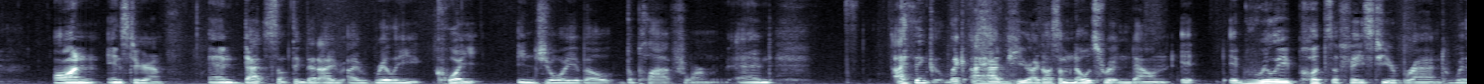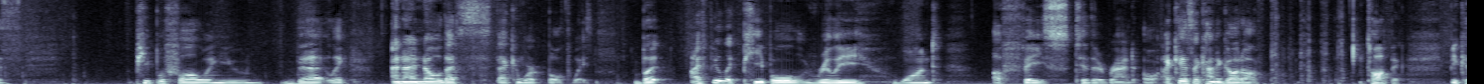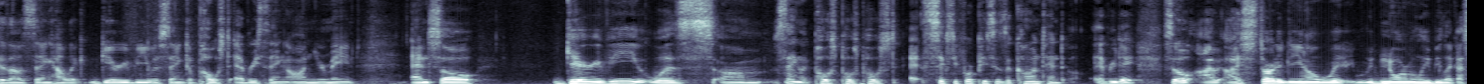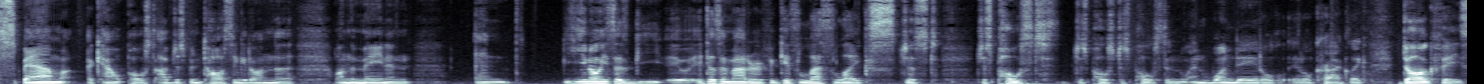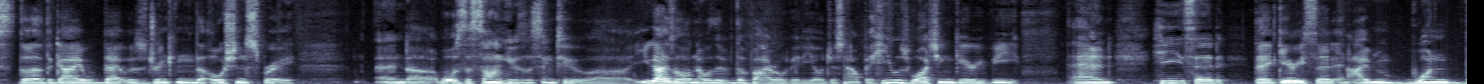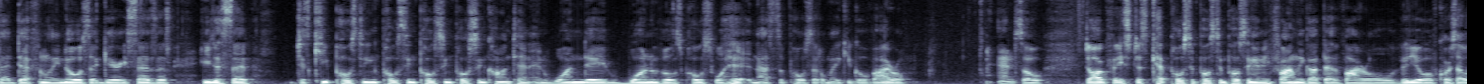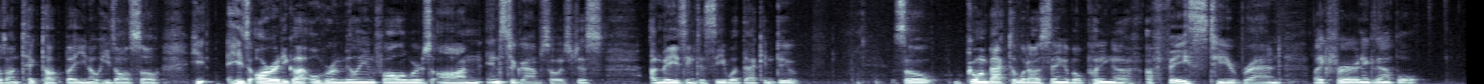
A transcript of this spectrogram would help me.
on Instagram. And that's something that I, I really quite enjoy about the platform. And I think like I had here, I got some notes written down. It it really puts a face to your brand with people following you that like and I know that's that can work both ways. But I feel like people really want a face to their brand. Oh, I guess I kind of got off topic because I was saying how like Gary Vee was saying to post everything on your main. And so Gary Vee was um, saying like post post post 64 pieces of content every day. So I, I started, you know, would, would normally be like a spam account post. I've just been tossing it on the on the main and and you know, he says it doesn't matter if it gets less likes, just just post just post just post and and one day it'll it'll crack like Dogface, the the guy that was drinking the ocean spray. And uh, what was the song he was listening to? Uh, you guys all know the the viral video just now, but he was watching Gary Vee, and he said that Gary said, and I'm one that definitely knows that Gary says this. He just said, just keep posting, posting, posting, posting content, and one day one of those posts will hit, and that's the post that'll make you go viral. And so Dogface just kept posting, posting, posting, and he finally got that viral video. Of course, that was on TikTok, but you know he's also he he's already got over a million followers on Instagram, so it's just amazing to see what that can do so going back to what I was saying about putting a, a face to your brand, like for an example,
